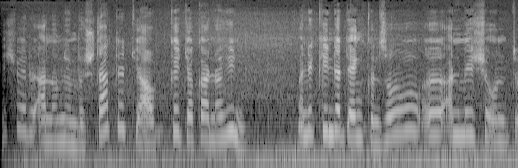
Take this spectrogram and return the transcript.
Ich werde anonym bestattet, ja, geht ja keiner hin. Meine Kinder denken so äh, an mich und äh,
